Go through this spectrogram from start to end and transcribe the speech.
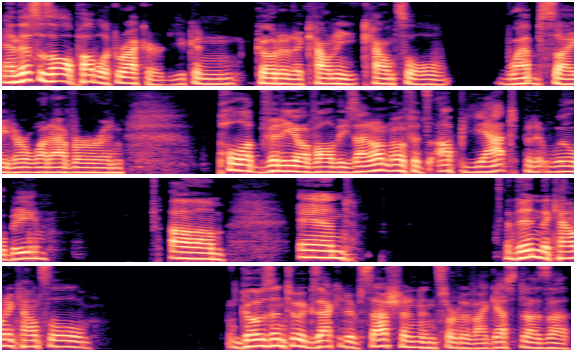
and this is all public record. You can go to the county council website or whatever and pull up video of all these. I don't know if it's up yet, but it will be. Um, and then the county council goes into executive session and sort of, I guess, does a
